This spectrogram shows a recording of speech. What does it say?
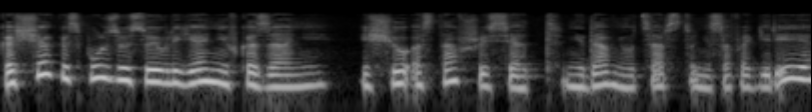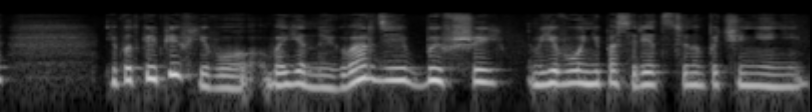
Кощак, используя свое влияние в Казани, еще оставшееся от недавнего царства Несафагирея, и подкрепив его военной гвардией, бывшей в его непосредственном подчинении,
